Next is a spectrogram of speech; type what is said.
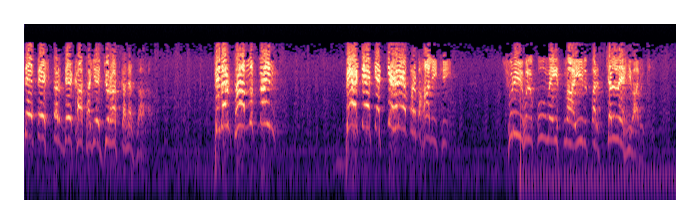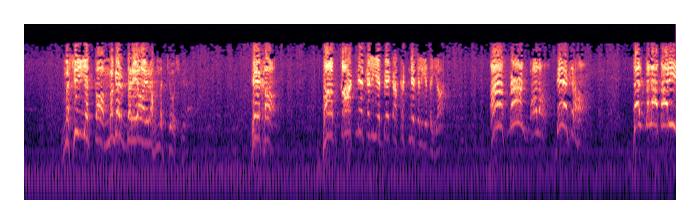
سے پیشتر دیکھا تھا یہ جرت کا نظارہ۔ کدھر تھا مطمئن؟ بیٹے کے چہرے پر بحالی تھی۔ چھری حلقو میں اسماعیل پر چلنے ہی والی تھی۔ مشیت کا مگر دریائے رحمت جوش میں۔ دیکھا، باپ کاٹنے کے لیے، بیٹا کٹنے کے لیے تیار۔ آسمان والا دیکھ رہا۔ زلزلہ تاری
